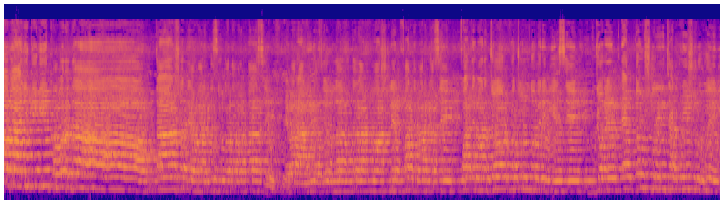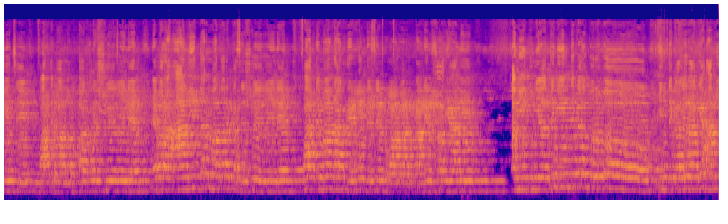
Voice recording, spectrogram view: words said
বাবা আলীকে গিয়ে খবর দাও। তার সাথে আমার কিছু কথাবার্তা আছে। এবার আসলেন ফাতেমার কাছে ফাতেমার জ্বর প্রচণ্ড বেড়ে গিয়েছে। জ্বরের একদম শরীর চাকরি শুরু হয়ে গিয়েছে। ফাতেমা লম্বা করে শুয়ে রইলেন। এবার আলী তার মাথার কাছে শুয়ে রইলেন। ফাতেমা ডাক দিয়ে বলতেছেন ও আমার প্রাণের স্বামী আলী আমি দুনিয়া থেকে ইন্তেকাল করব। ইন্তেকালের আগে আমি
